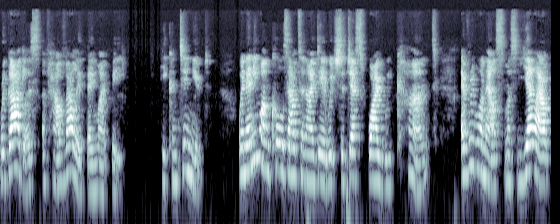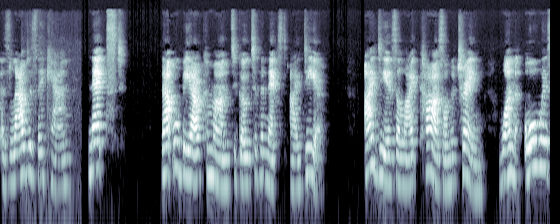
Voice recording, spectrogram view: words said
regardless of how valid they might be. He continued, When anyone calls out an idea which suggests why we can't, everyone else must yell out as loud as they can, Next! That will be our command to go to the next idea. Ideas are like cars on a train. One always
